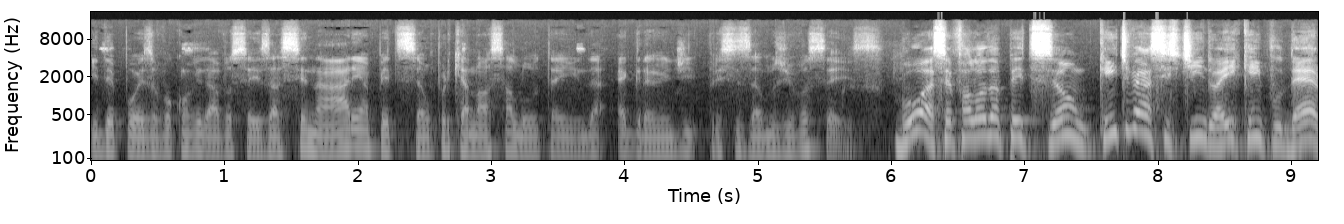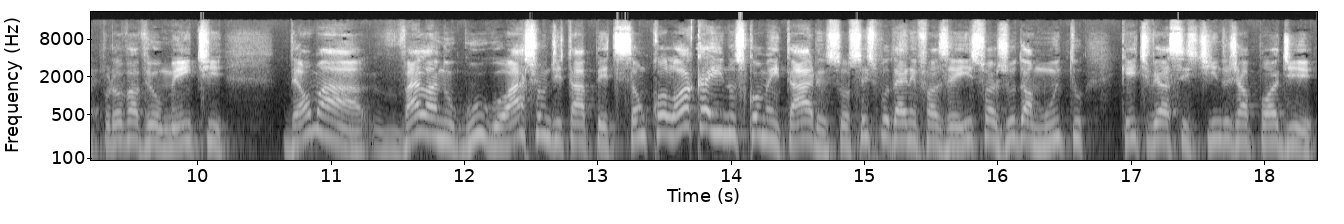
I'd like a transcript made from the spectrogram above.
E depois eu vou convidar vocês a assinarem a petição, porque a nossa luta ainda é grande, precisamos de vocês. Boa, você falou da petição. Quem estiver assistindo aí, quem puder, provavelmente dá uma. Vai lá no Google, acha onde está a petição, coloca aí nos comentários. Se vocês puderem fazer isso, ajuda muito. Quem estiver assistindo já pode.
